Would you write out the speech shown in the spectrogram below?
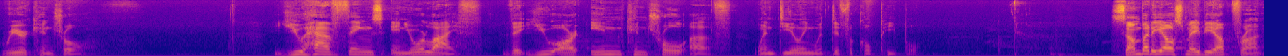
rear control. You have things in your life that you are in control of when dealing with difficult people. Somebody else may be up front.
